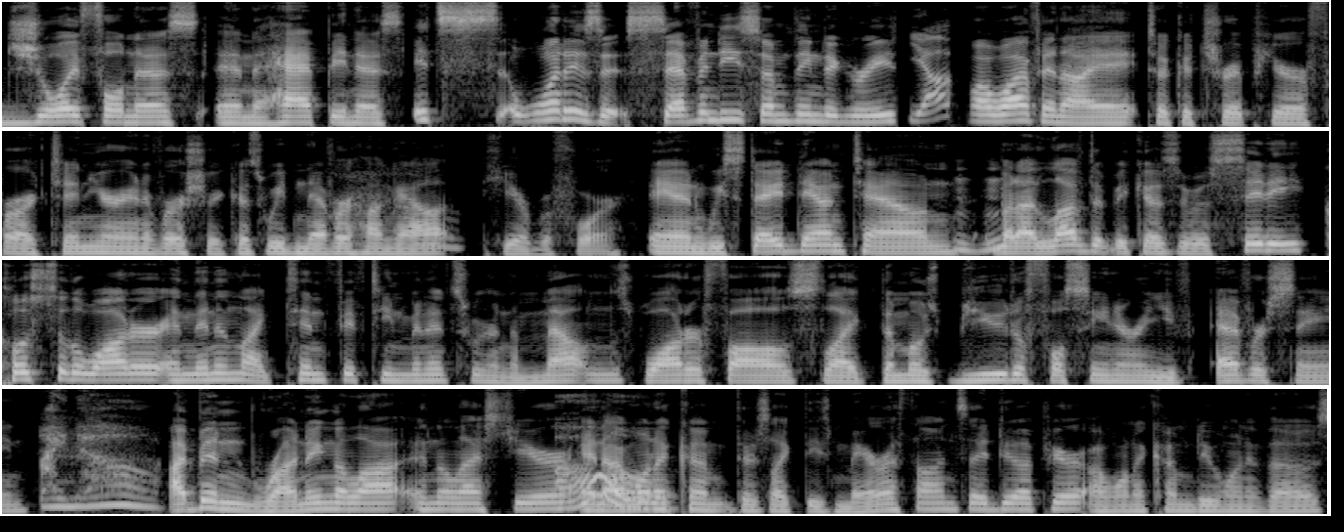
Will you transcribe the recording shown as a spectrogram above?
joyfulness and happiness. It's, what is it, 70 something degrees? Yep. My wife and I took a trip here for our 10 year anniversary because we'd never hung oh. out here before. And we stayed downtown, mm-hmm. but I loved it because it was city, close to the water. And then in like 10, 15 minutes, we were in the mountains, waterfalls, like the most beautiful scenery you've ever seen. I know. I've been running a lot in the last year, and I want Oh. to come. There's like these marathons they do up here. I want to come do one of those.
